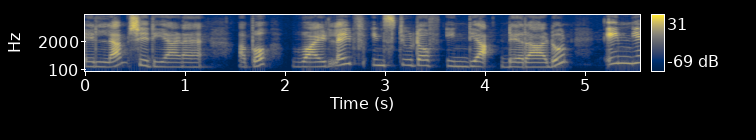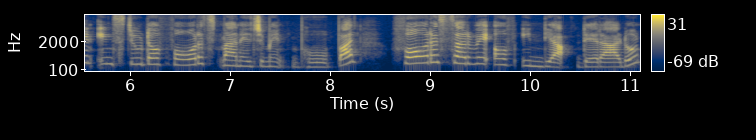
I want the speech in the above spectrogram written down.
എല്ലാം ശരിയാണ്. അപ്പോൾ wildlife institute of India Dehradun Indian institute of forest management Bhopal forest survey of India Dehradun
